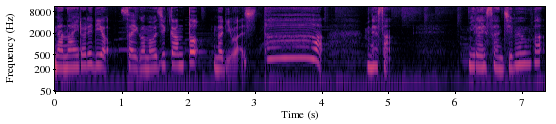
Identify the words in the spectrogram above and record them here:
七色レディオ最後のお時間となりました。皆さん未来さん自分は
